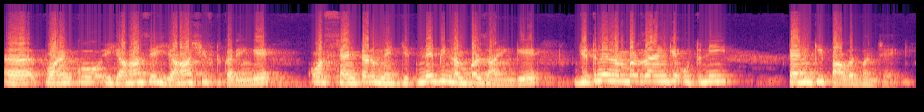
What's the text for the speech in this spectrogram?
पॉइंट को यहाँ से यहाँ शिफ्ट करेंगे। और सेंटर में जितने भी नंबर्स आएँगे, जितने नंबर्स आएँगे, उतनी टेन की पावर बन जाएगी।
